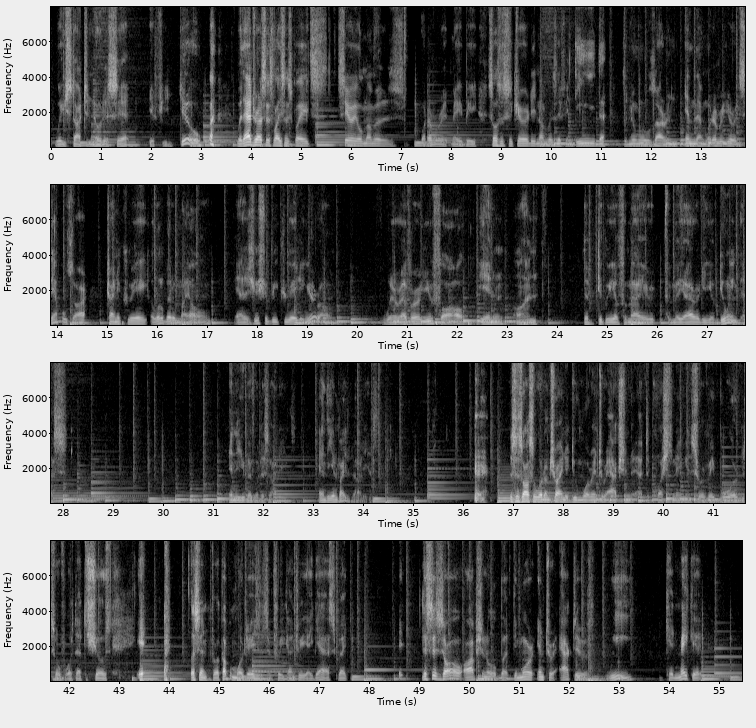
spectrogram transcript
where you start to notice it if you do, with addresses, license plates, serial numbers, whatever it may be, social security numbers, if indeed the numerals are in, in them, whatever your examples are, trying to create a little bit of my own, as you should be creating your own, wherever you fall in on the degree of familiar, familiarity of doing this in the ubiquitous audience and the invited audience. this is also what I'm trying to do more interaction at the questioning and survey board and so forth at the shows. It listen for a couple more days. It's a free country, I guess, but it, this is all optional. But the more interactive we can make it,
